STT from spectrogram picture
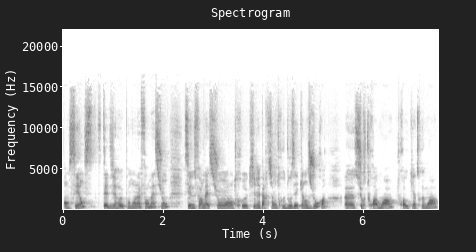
en séance, c'est-à-dire pendant la formation. C'est une formation entre qui est répartie entre 12 et 15 jours sur trois mois, trois ou quatre mois.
